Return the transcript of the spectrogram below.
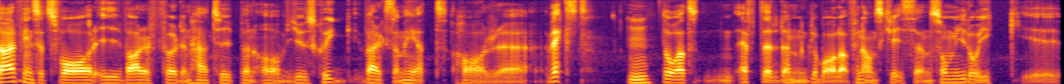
där finns ett svar i varför den här typen av ljusskygg verksamhet har eh, växt. Mm. Då att efter den globala finanskrisen som ju då gick eh,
